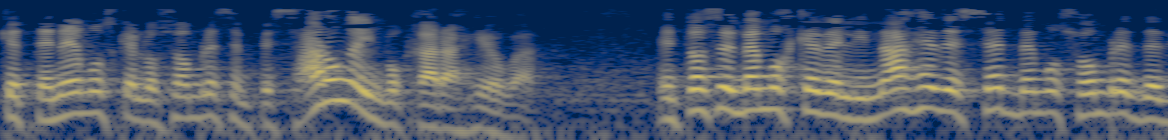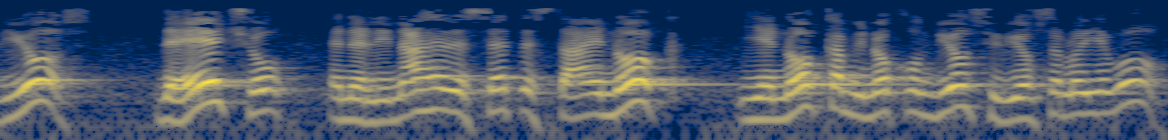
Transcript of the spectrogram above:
que tenemos que los hombres empezaron a invocar a Jehová. Entonces vemos que del linaje de Set vemos hombres de Dios de hecho, en el linaje de Set está Enoch, y Enoch caminó con Dios y Dios se lo llevó.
